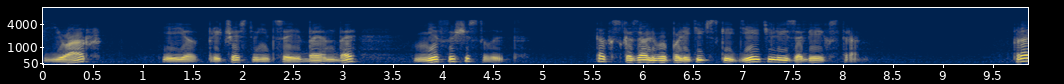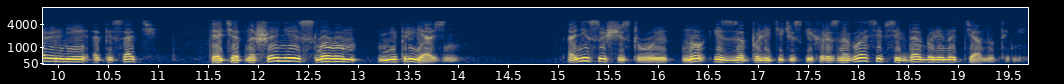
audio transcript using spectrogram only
ЮАР, ее предшественницей БНБ, не существует. Так сказали бы политические деятели из обеих стран. Правильнее описать эти отношения словом неприязнь. Они существуют, но из-за политических разногласий всегда были натянутыми.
